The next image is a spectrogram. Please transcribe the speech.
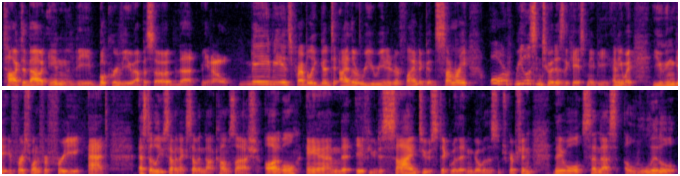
talked about in the book review episode, that, you know, maybe it's probably good to either reread it or find a good summary, or re listen to it as the case may be. Anyway, you can get your first one for free at sw7x7.com slash audible and if you decide to stick with it and go with a subscription they will send us a little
